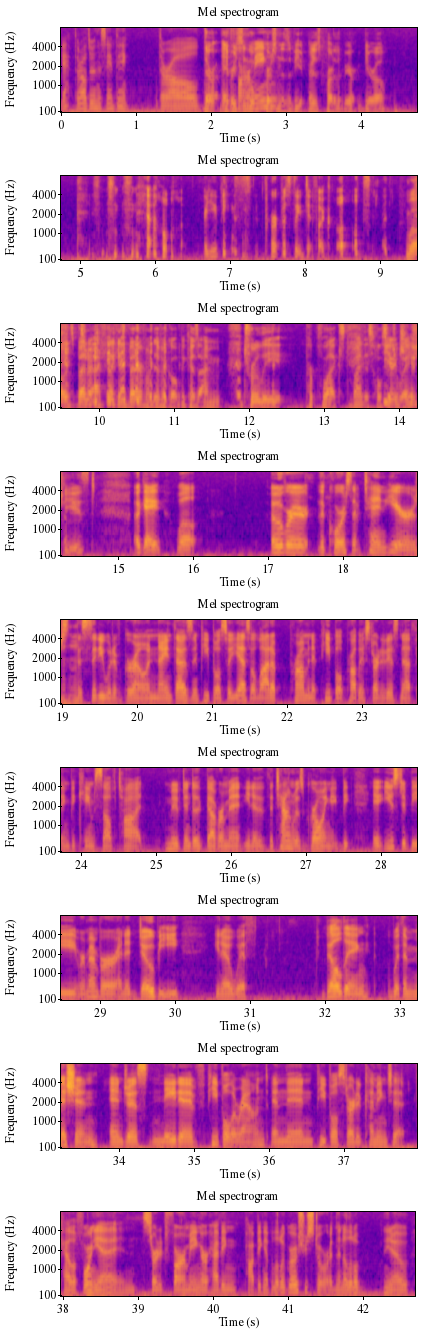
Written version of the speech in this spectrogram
Yeah, they're all doing the same thing. They're all They're every farming. single person is a bu- is part of the bureau. no. Are you being purposely difficult? Well, it's better. I feel like it's better if I'm difficult because I'm truly perplexed by this whole situation. You're confused. Okay, well, over the course of 10 years, Mm-hmm. the city would have grown 9,000 people. So, yes, a lot of prominent people probably started as nothing, became self taught, moved into government. You know, the town was growing. It, be, it used to be, remember, an adobe, you know, with building with a mission and just native people around. And then people started coming to California and started farming or having popping up a little grocery store. And then a little you know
